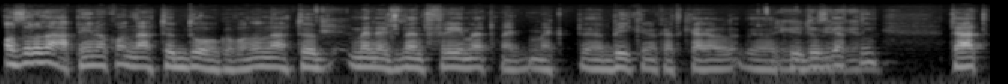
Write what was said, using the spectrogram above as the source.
azzal az AP-nak annál több dolga van, annál több management frame-et, meg, meg békönöket kell küldözgetni. igen. Tehát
